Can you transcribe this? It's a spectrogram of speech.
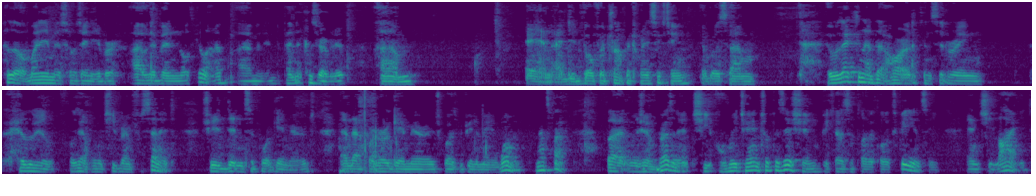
Hello, my name is Jose Neighbor. I live in North Carolina. I'm an independent conservative. Um, and I did vote for Trump in 2016. It was, um, it was actually not that hard considering Hillary, for example, when she ran for Senate, she didn't support gay marriage, and that for her, gay marriage was between a man and a woman, and that's fine. But when she was president, she only changed her position because of political expediency, and she lied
